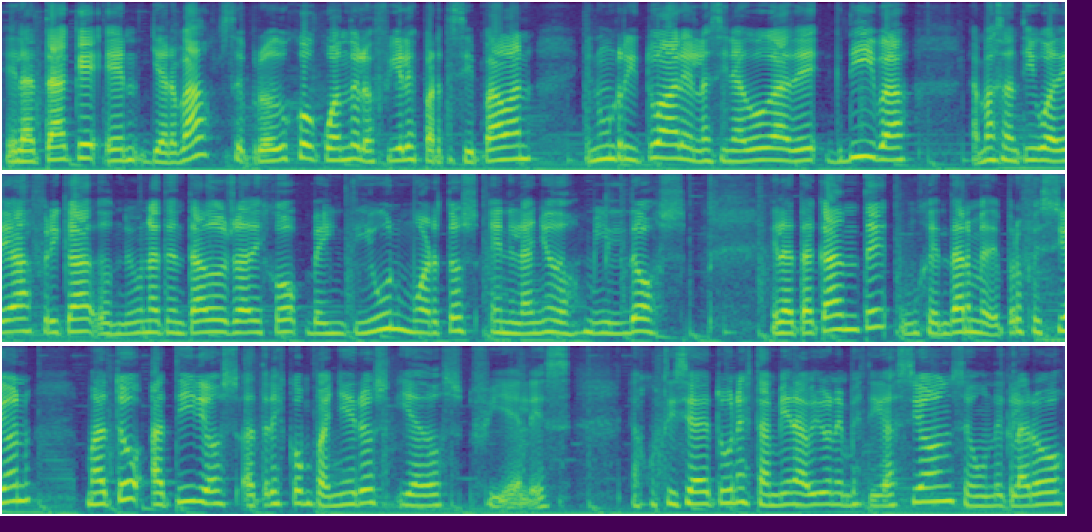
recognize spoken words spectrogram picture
El ataque en Yerbá se produjo cuando los fieles participaban en un ritual en la sinagoga de Gdiva, la más antigua de África, donde un atentado ya dejó 21 muertos en el año 2002. El atacante, un gendarme de profesión, mató a tiros a tres compañeros y a dos fieles. La justicia de Túnez también abrió una investigación, según declaró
